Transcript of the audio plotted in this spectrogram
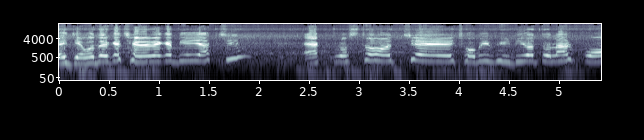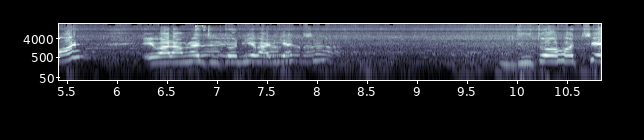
এই যে ওদেরকে ছেড়ে রেখে দিয়ে যাচ্ছি। এক প্রস্থ হচ্ছে ছবি ভিডিও তোলার পর এবার আমরা জুতো নিয়ে বাড়ি যাচ্ছি। জুতো হচ্ছে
